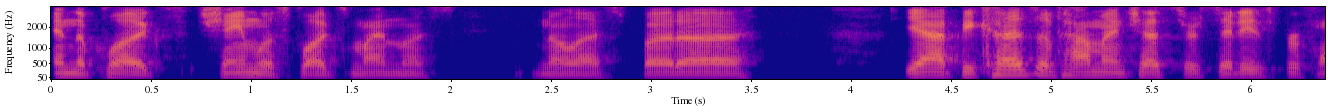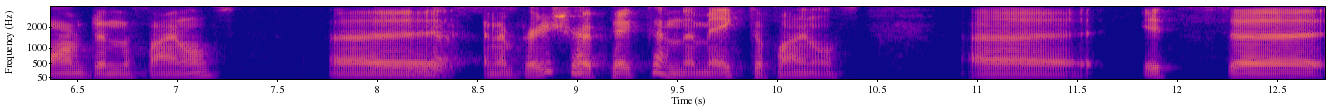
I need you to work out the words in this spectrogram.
and the plugs, shameless plugs, mindless, no less. But uh, yeah, because of how Manchester City has performed in the finals, uh, yes. and I'm pretty sure I picked them to make the finals. Uh, it's uh,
